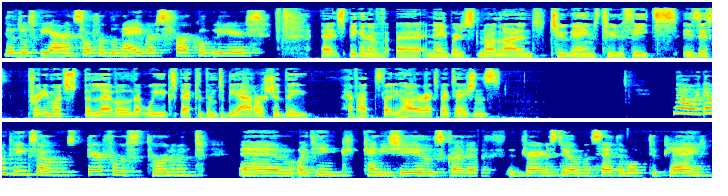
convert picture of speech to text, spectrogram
they'll just be our insufferable neighbours for a couple of years. Uh, speaking of uh, neighbours, Northern Ireland, two games, two defeats. Is this pretty much the level that we expected them to be at, or should they have had slightly higher expectations? No, I don't think so. It was their first tournament. Um, I think Kenny Shiels, kind of, in fairness to him, has set them up to play.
